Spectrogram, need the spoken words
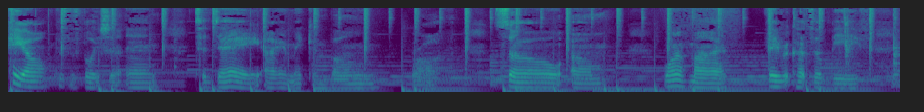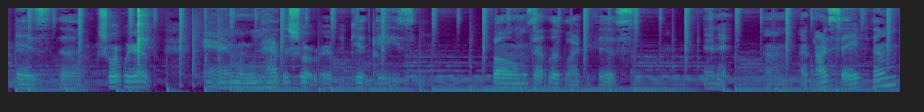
Hey y'all, this is Felicia, and today I am making bone broth. So, um, one of my favorite cuts of beef is the short rib, and when you have the short rib, you get these bones that look like this in it. Um, and I saved them,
